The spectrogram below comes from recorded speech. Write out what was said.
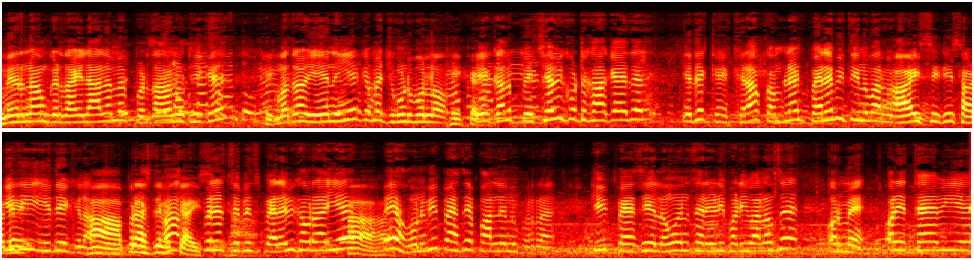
मेरा नाम गिरदाई लाल है मैं प्रधान हूँ ठीक है मतलब ये नहीं है कि मैं झूठ बोल रहा हूँ ये गल पीछे भी कुट खा के आए थे ਇਹਦੇ ਖਿ- ਖਿਲਾਫ ਕੰਪਲੇਂਟ ਪਹਿਲੇ ਵੀ ਤਿੰਨ ਵਾਰ ਹੋ ਚੁੱਕੀ ਆਈ ਸੀ ਜੀ ਸਾਡੇ ਇਹਦੀ ਇਹਦੇ ਖਿਲਾਫ ਹਾਂ ਪ੍ਰੈਸ ਦੇ ਵਿੱਚ ਆਈ ਸੀ ਪ੍ਰੈਸ ਦੇ ਵਿੱਚ ਪਹਿਲੇ ਵੀ ਖਬਰ ਆਈ ਹੈ ਹਾਂ, ਹਾਂ। ਇਹ ਹੁਣ ਵੀ ਪੈਸੇ ਪਾਲਣੇ ਨੂੰ ਫਿਰ ਰਿਹਾ ਹੈ कि पैसे लूँ इनसे रेडी फड़ी वालों से और मैं और इतने भी ये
